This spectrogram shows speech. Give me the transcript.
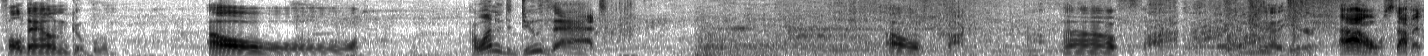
fall down, go boom. Oh. I wanted to do that. Oh, fuck. Oh, fuck. Alright, time to get out of here. Ow! Stop it.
